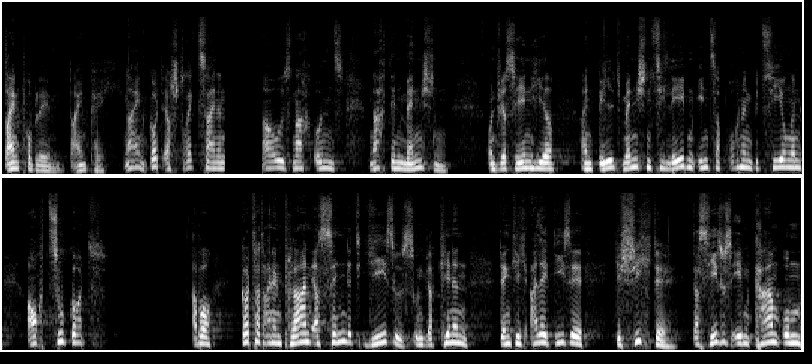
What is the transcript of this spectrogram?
Dein Problem, dein Pech. Nein, Gott erstreckt seinen aus nach uns, nach den Menschen. Und wir sehen hier ein Bild, Menschen, sie leben in zerbrochenen Beziehungen auch zu Gott. Aber Gott hat einen Plan, er sendet Jesus und wir kennen, denke ich, alle diese Geschichte, dass Jesus eben kam, um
